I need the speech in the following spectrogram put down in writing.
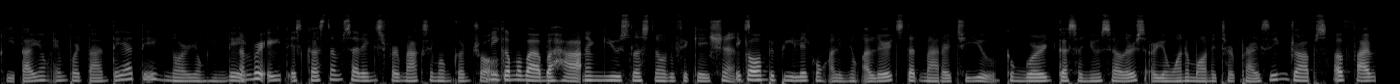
makita yung importante at i-ignore yung hindi. Number 8 is custom settings for maximum control. Hindi ka mababaha ng useless notifications. Ikaw ang pipili kung alin yung alerts that matter to you. Kung word ka sa new sellers or you wanna monitor pricing drops of $5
